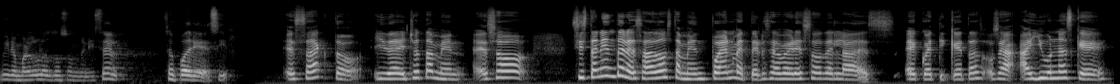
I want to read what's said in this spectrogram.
sin embargo los dos son de unicel, se podría decir. Exacto, y de hecho también eso, si están interesados también pueden meterse a ver eso de las ecoetiquetas, o sea, hay unas que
